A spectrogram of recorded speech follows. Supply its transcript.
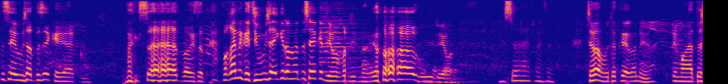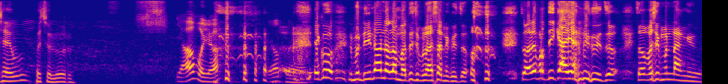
200.000 satu saya kayak aku. Bangsat, bangsat. Makanya gajimu saya kira 200.000 ya per dino. Ya, gue dewa. Bangsat, bangsat. Coba butut kayak mana ya? 500.000 bojo loro. Ya apa ya? ya apa? Iku mendino ana lomba 17-an iku, Cuk. Soalnya pertikaian iku, Cuk. Siapa sing menang iku.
